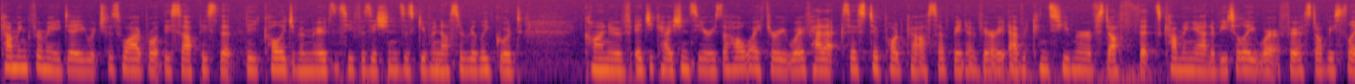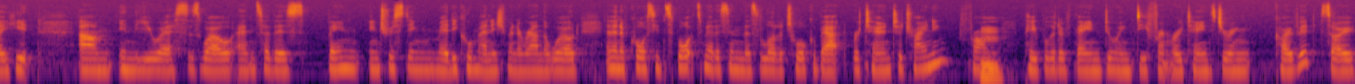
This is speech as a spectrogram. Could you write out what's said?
coming from ED, which is why I brought this up, is that the College of Emergency Physicians has given us a really good kind of education series the whole way through. We've had access to podcasts. I've been a very avid consumer of stuff that's coming out of Italy, where it first obviously hit um, in the US as well. And so there's been interesting medical management around the world. And then, of course, in sports medicine, there's a lot of talk about return to training from people that have been doing different routines during COVID. So,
